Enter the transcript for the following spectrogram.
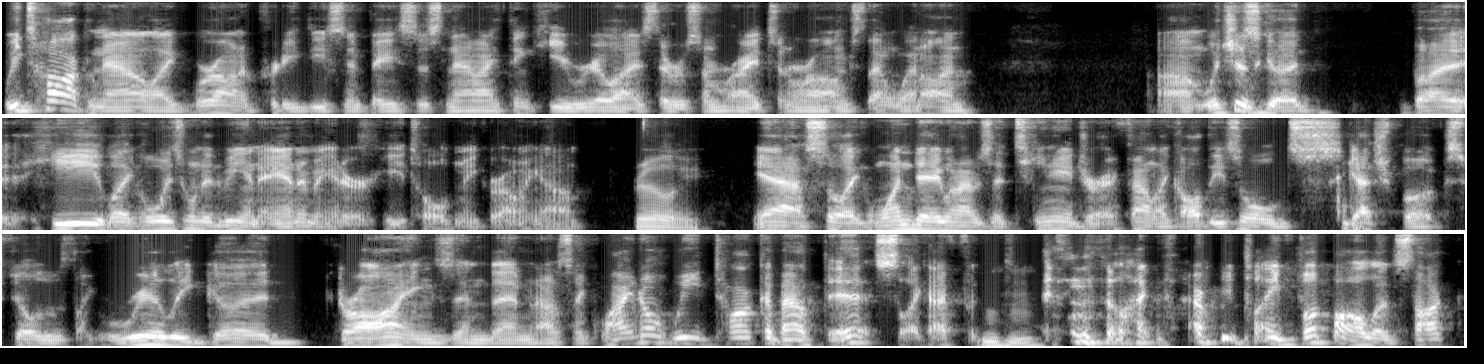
we talk now, like we're on a pretty decent basis now. I think he realized there were some rights and wrongs that went on. Um, which is good. But he like always wanted to be an animator, he told me growing up. Really? Yeah. So like one day when I was a teenager, I found like all these old sketchbooks filled with like really good drawings. And then I was like, why don't we talk about this? Like I Mhm. like why are we playing football? Let's talk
